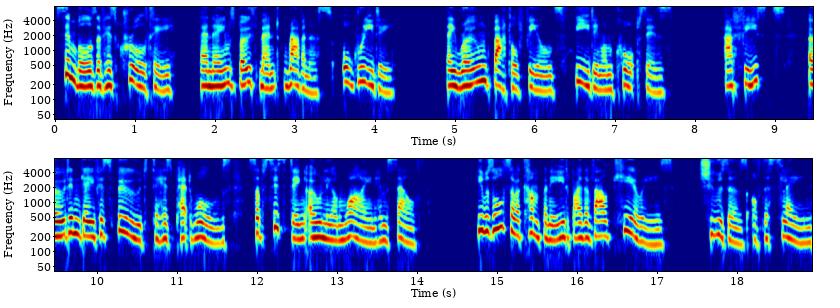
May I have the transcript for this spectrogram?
Symbols of his cruelty, their names both meant ravenous or greedy. They roamed battlefields, feeding on corpses. At feasts, Odin gave his food to his pet wolves, subsisting only on wine himself. He was also accompanied by the Valkyries, choosers of the slain,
